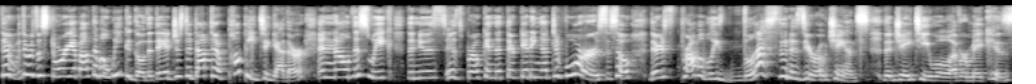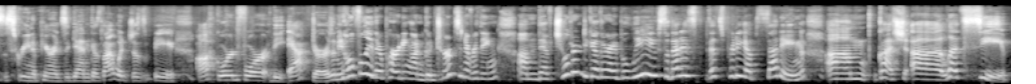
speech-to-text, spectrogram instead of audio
There, there was a story about them a week ago that they had just adopted a puppy together, and now this week the news has broken that they're getting a divorce. So there's probably less than a zero chance that JT will ever make his screen appearance again because that would just be awkward for the actors. I mean, hopefully they're parting on good terms and everything. Um, they have children together, I believe, so that is that's pretty upsetting. Um, gosh, uh, let's see.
